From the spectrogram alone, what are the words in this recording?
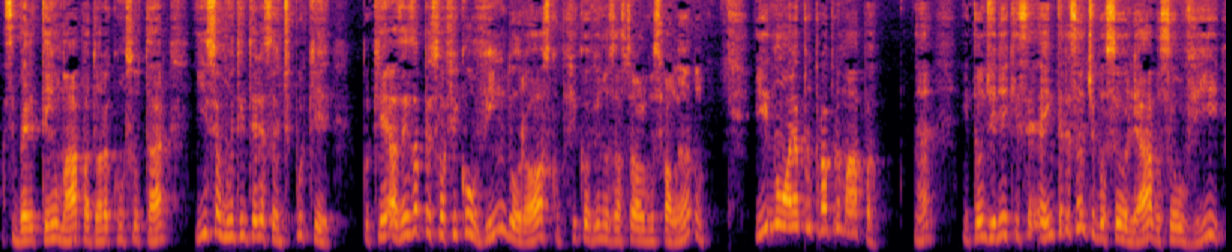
A Sibeli tem um mapa, adora consultar, e isso é muito interessante. Por quê? Porque às vezes a pessoa fica ouvindo o horóscopo, fica ouvindo os astrólogos falando e não olha para o próprio mapa. Né? Então eu diria que é interessante você olhar, você ouvir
